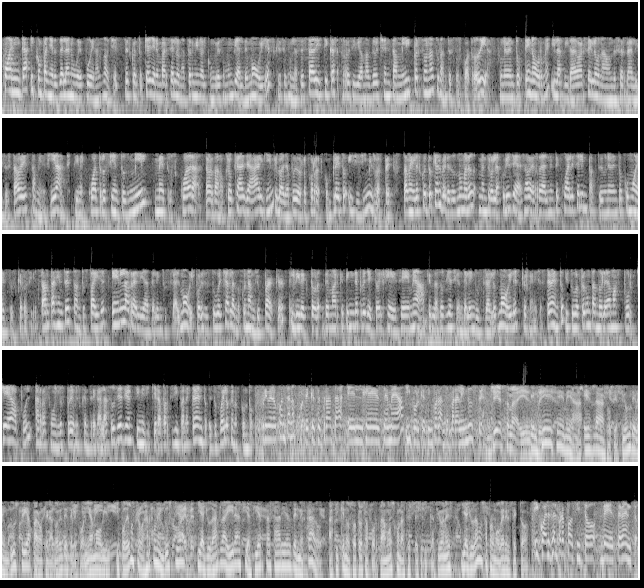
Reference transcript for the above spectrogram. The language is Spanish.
Juanita y compañeros de la nube, buenas noches. Les cuento que ayer en Barcelona terminó el Congreso Mundial de Móviles, que según las estadísticas recibió a más de 80 mil personas durante estos cuatro días. Es un evento enorme y la fila de Barcelona, donde se realiza esta vez, también es gigante. Tiene 400 mil metros cuadrados. La verdad, no creo que haya alguien que lo haya podido recorrer completo y sí, sí, mis respetos. También les cuento que al ver esos números me entró la curiosidad de saber realmente cuál es el impacto de un evento como estos que recibe tanta gente de tantos países en la realidad de la industria del móvil. Por eso estuve charlando con Andrew Parker, el director de marketing de proyecto del GSMA, que es la Asociación de la Industria de los Móviles que organiza este evento, y estuve preguntándole además por qué Apple arrasó en los premios que entrega la asociación si ni siquiera participa en este evento. Esto fue lo que nos contó. Primero cuéntanos de qué se trata el GSMA y por qué es importante para la industria. El GSMA es la Asociación de la Industria para Operadores de Telefonía Móvil y podemos trabajar con la industria y ayudarla a ir hacia ciertas áreas del mercado. Así que nosotros aportamos con las especificaciones y ayudamos a promover el sector. ¿Y cuál es el propósito de este evento?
